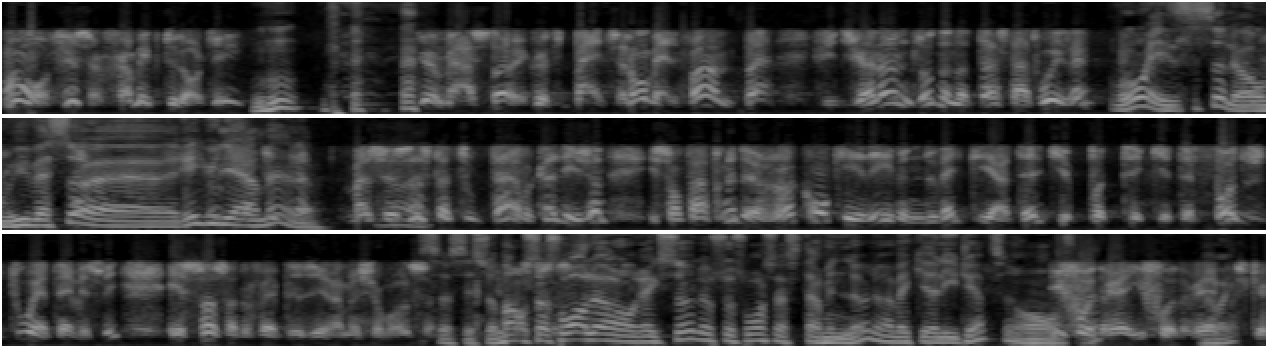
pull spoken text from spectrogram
Moi, mon fils a jamais écouté le hockey. Mhm. Que, Master, écoute, Pat, c'est long, mais le fun, Pat. J'ai dit, jeune homme, nous autres, dans notre temps, c'était à toi, hein? Oui, c'est ça, là. On vivait ça euh, régulièrement, là. Ben, c'est ça, c'était tout temps. Là, les jeunes, ils sont en train de reconquérir une nouvelle clientèle qui n'était pas, du tout intéressée. Et ça, ça doit faire plaisir à M. Wilson. Ça, c'est ça. Bon, ce soir, là, on règle ça, là. Ce soir, ça se termine là, là avec euh, les Jets. On Il faudrait, il faudrait, Ah ouais. parce qu'il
